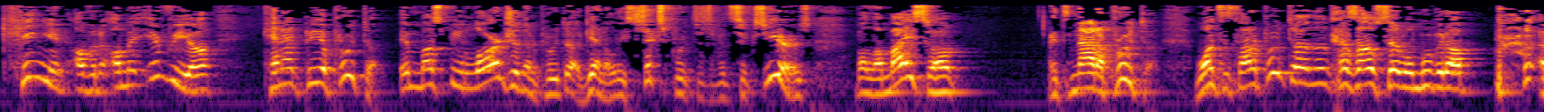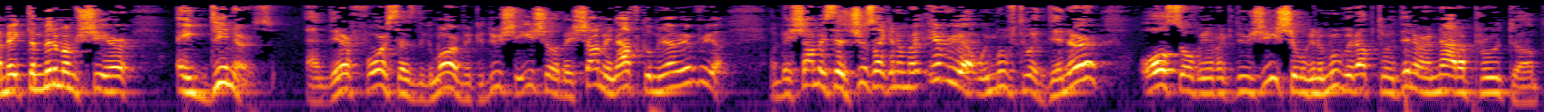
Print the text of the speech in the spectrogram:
kinyan of an Amma Ivriya cannot be a pruta. It must be larger than a pruta. Again, at least six prutas if it's six years. But Lamaisa, it's not a pruta. Once it's not a pruta, then Chazal said we'll move it up and make the minimum share a dinars. And therefore, says the Gemara, V'kedusha isha le'beishami nafku ivriya. And Beishami says, just like in ivriya, we move to a dinner. Also, we have a kedusha isha, we're going to move it up to a dinner and not a pruta.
